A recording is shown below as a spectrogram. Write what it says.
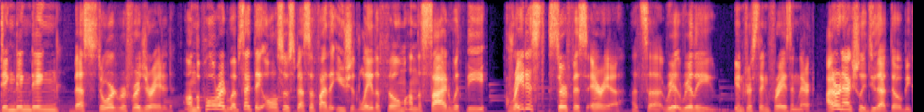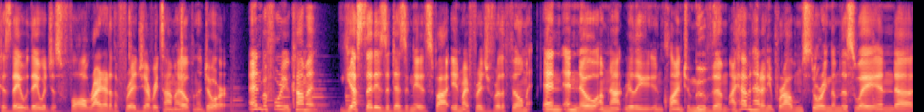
ding ding ding, best stored refrigerated. On the Polaroid website, they also specify that you should lay the film on the side with the greatest surface area. That's a re really interesting phrasing there. I don't actually do that though because they they would just fall right out of the fridge every time I open the door. And before you comment, yes, that is a designated spot in my fridge for the film. And and no, I'm not really inclined to move them. I haven't had any problems storing them this way and uh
